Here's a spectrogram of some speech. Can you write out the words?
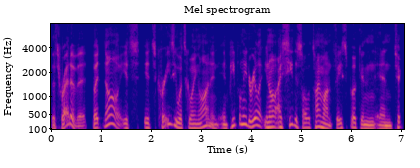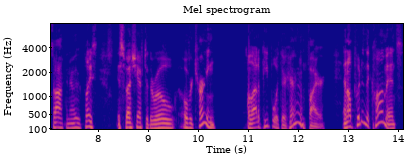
the threat of it. But no, it's it's crazy what's going on, and, and people need to realize. You know, I see this all the time on Facebook and and TikTok and every place, especially after the Roe overturning. A lot of people with their hair on fire, and I'll put in the comments.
